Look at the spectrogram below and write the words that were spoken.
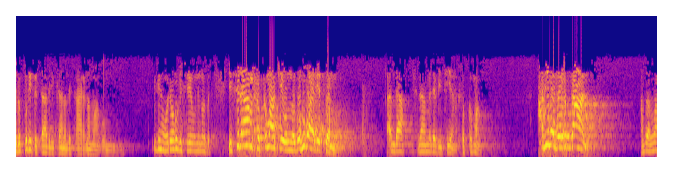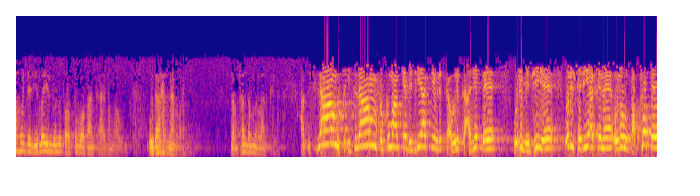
തൃപ്തി കിട്ടാതിരിക്കാൻ അത് കാരണമാകും. ഇതിന് ഓരോ വിഷയവും നിങ്ങൾ ഇസ്ലാം ഹുക്കുമാക്കിയ ഒന്ന് ബഹുഭാര്യത്വം എന്താ ഇസ്ലാമിന്റെ വിധിയാണ് ഹുക്കുമാണ് അതിനെ വെറുത്താൽ അത് അള്ളാഹുവിന്റെ റിളയിൽ നിന്ന് പുറത്തു പോകാൻ കാരണമാകും. ഉദാഹരണമാണ് പറഞ്ഞത്. നിർബന്ധം എന്നുള്ള ആൾക്കല്ല. ഇസ്ലാം ഇസ്ലാം ഹുക്കുമാക്കിയ വിധിയാക്കിയ ഒരു ഒരു കാര്യത്തെ ഒരു വിധിയെ ഒരു ശരീരത്തിനെ ഒരു തത്വത്തെ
